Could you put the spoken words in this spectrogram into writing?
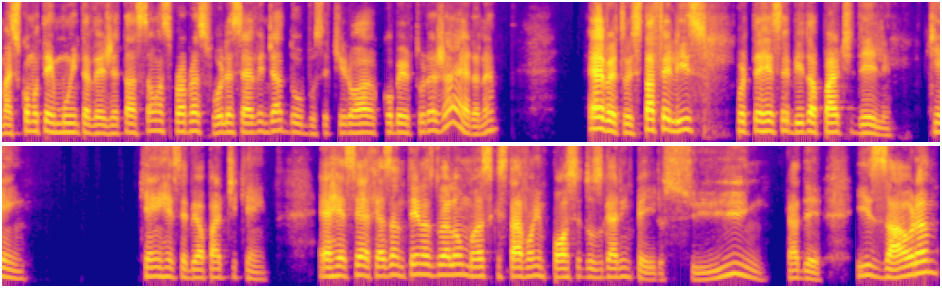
Mas como tem muita vegetação, as próprias folhas servem de adubo. Você tirou a cobertura, já era, né? Everton, está feliz por ter recebido a parte dele. Quem? Quem recebeu a parte de quem? RCF, as antenas do Elon Musk estavam em posse dos garimpeiros. Sim, cadê? Isaura,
